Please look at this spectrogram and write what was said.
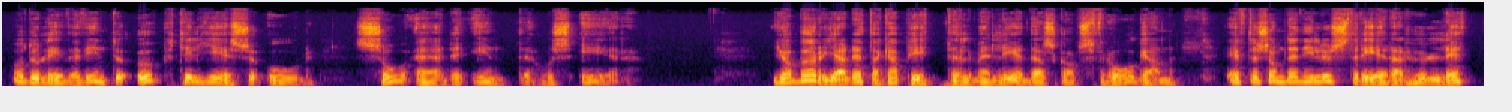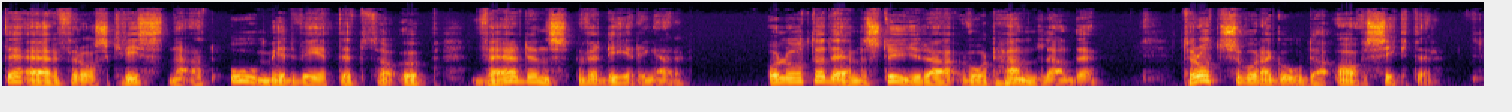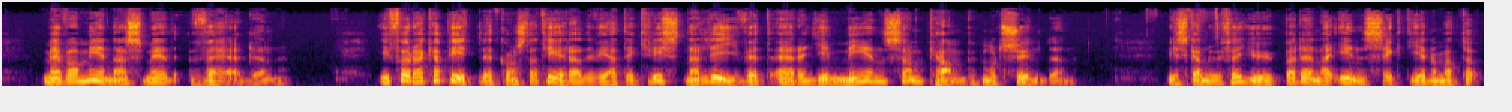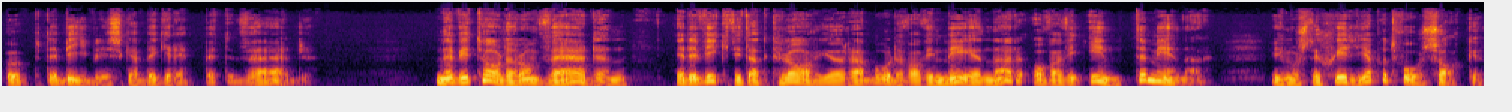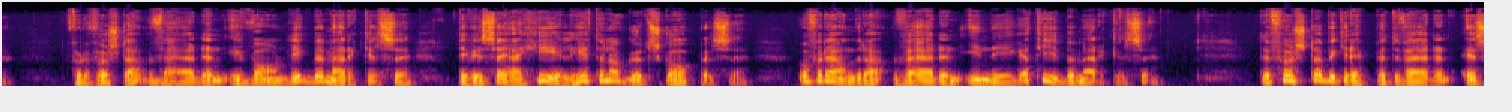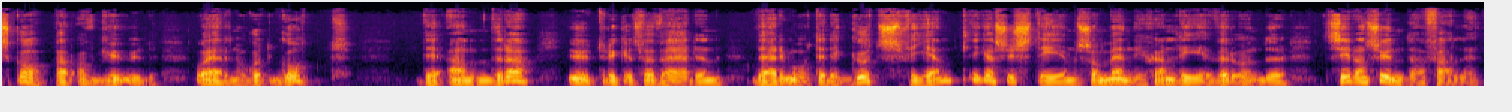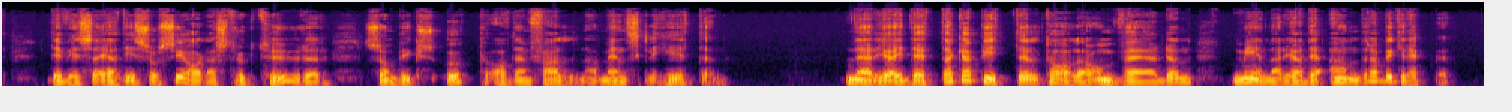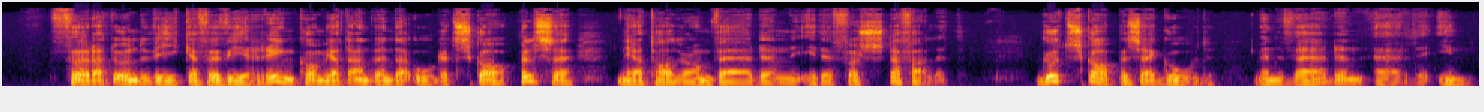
och då lever vi inte upp till Jesu ord, så är det inte hos er. Jag börjar detta kapitel med ledarskapsfrågan eftersom den illustrerar hur lätt det är för oss kristna att omedvetet ta upp världens värderingar och låta dem styra vårt handlande, trots våra goda avsikter. Men vad menas med världen? I förra kapitlet konstaterade vi att det kristna livet är en gemensam kamp mot synden. Vi ska nu fördjupa denna insikt genom att ta upp det bibliska begreppet värld. När vi talar om världen är det viktigt att klargöra både vad vi menar och vad vi inte menar. Vi måste skilja på två saker. För det första världen i vanlig bemärkelse det vill säga helheten av Guds skapelse, och för det andra världen i negativ bemärkelse. Det första begreppet världen är skapad av Gud och är något gott. Det andra uttrycket för världen däremot är det gudsfientliga system som människan lever under sedan syndafallet, det vill säga de sociala strukturer som byggs upp av den fallna mänskligheten. När jag i detta kapitel talar om världen menar jag det andra begreppet. För att undvika förvirring kommer jag att använda ordet skapelse när jag talar om världen i det första fallet. Guds skapelse är god, men världen är det inte.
